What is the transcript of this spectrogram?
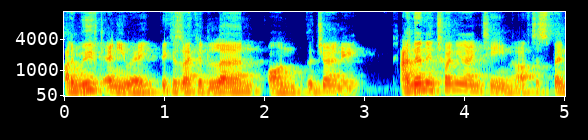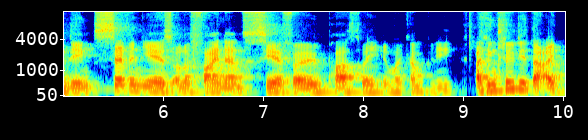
I moved anyway because I could learn on the journey. And then in 2019, after spending seven years on a finance CFO pathway in my company, I concluded that I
